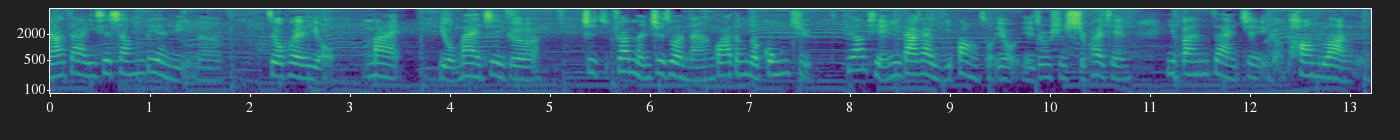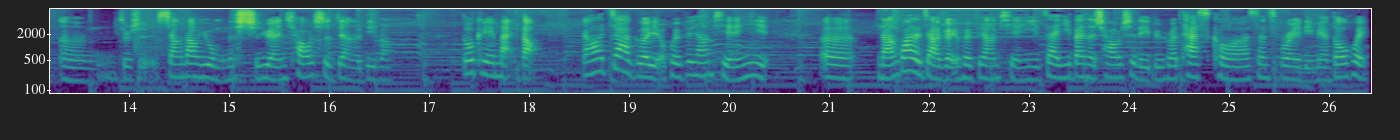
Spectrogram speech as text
然后在一些商店里呢，就会有卖有卖这个制专门制作南瓜灯的工具，非常便宜，大概一磅左右，也就是十块钱。一般在这个 Poundland，嗯，就是相当于我们的十元超市这样的地方，都可以买到，然后价格也会非常便宜，呃，南瓜的价格也会非常便宜，在一般的超市里，比如说 Tesco 啊、s a n s b u r y 里面都会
